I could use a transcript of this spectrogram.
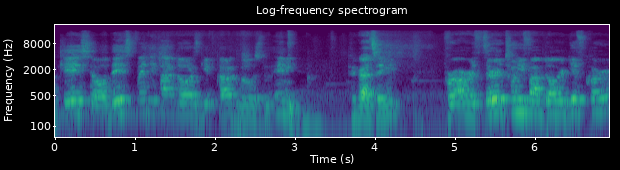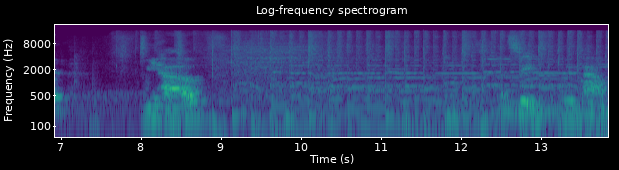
Okay, so this $25 gift card goes to Amie. Congrats, Amie. For our third $25 gift card, we have Let's see, who is now?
